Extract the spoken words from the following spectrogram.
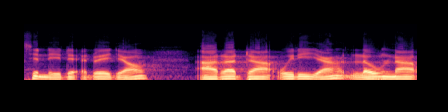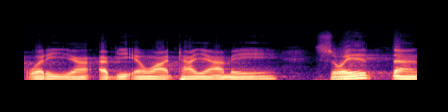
ဖြစ်နေတဲ့အတွေ့အကြောင်း အာရတဝိရိယလုံလာဝရိယအပြည့်အဝထားရမယ်ဇွဲတန်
